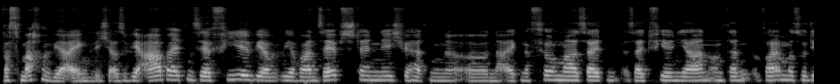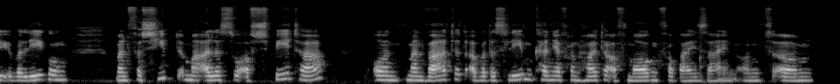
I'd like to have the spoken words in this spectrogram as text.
was machen wir eigentlich? Also wir arbeiten sehr viel, wir, wir waren selbstständig, wir hatten eine, äh, eine eigene Firma seit, seit vielen Jahren und dann war immer so die Überlegung, man verschiebt immer alles so auf später und man wartet, aber das Leben kann ja von heute auf morgen vorbei sein. Und ähm,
